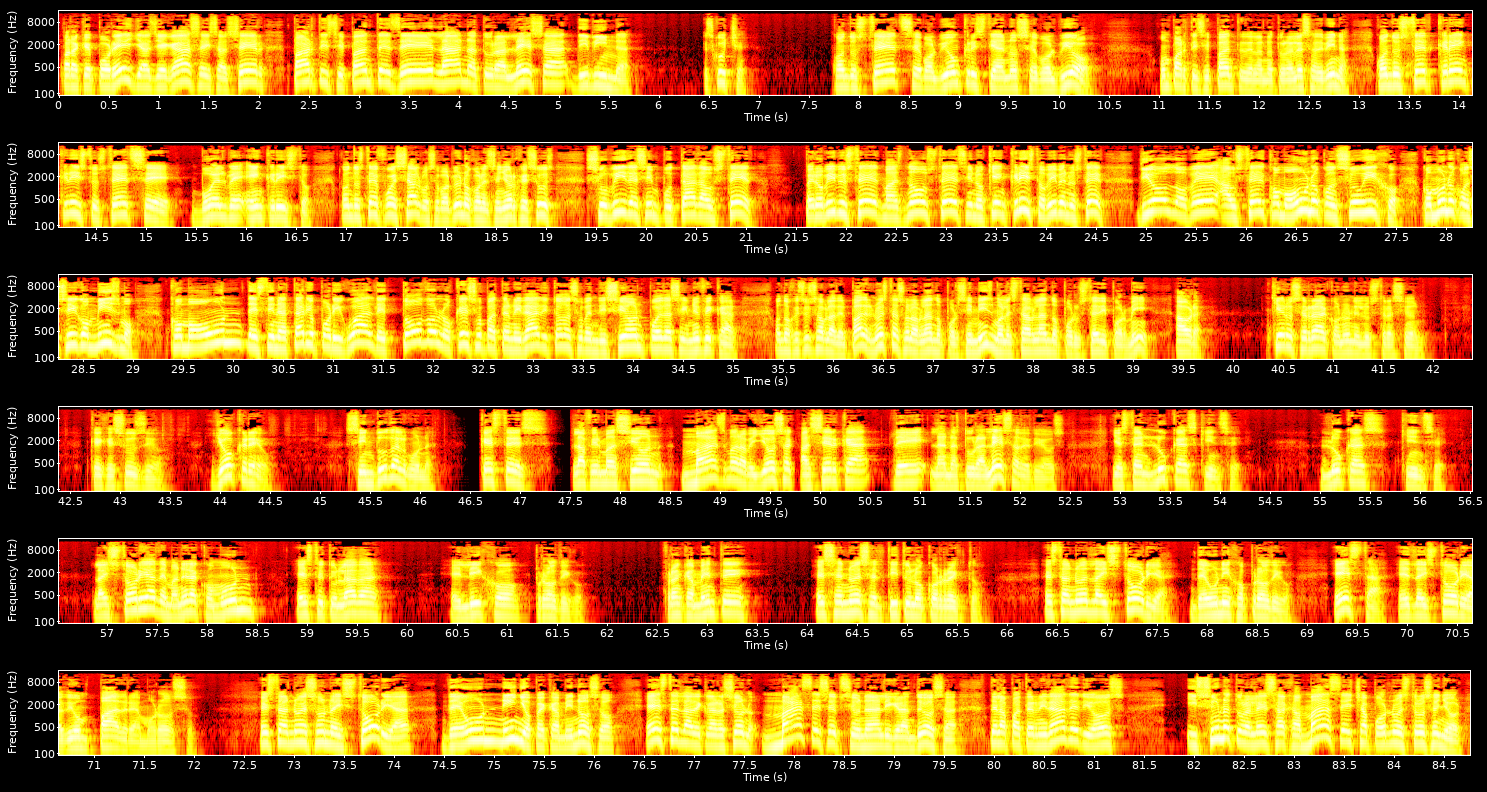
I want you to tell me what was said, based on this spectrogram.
para que por ellas llegaseis a ser participantes de la naturaleza divina. Escuche, cuando usted se volvió un cristiano, se volvió un participante de la naturaleza divina. Cuando usted cree en Cristo, usted se vuelve en Cristo. Cuando usted fue salvo, se volvió uno con el Señor Jesús. Su vida es imputada a usted. Pero vive usted, mas no usted, sino quien Cristo vive en usted. Dios lo ve a usted como uno con su Hijo, como uno consigo mismo, como un destinatario por igual de todo lo que su paternidad y toda su bendición pueda significar. Cuando Jesús habla del Padre, no está solo hablando por sí mismo, le está hablando por usted y por mí. Ahora, quiero cerrar con una ilustración que Jesús dio. Yo creo, sin duda alguna, que esta es la afirmación más maravillosa acerca de la naturaleza de Dios. Y está en Lucas 15. Lucas 15. La historia, de manera común, es titulada El Hijo Pródigo. Francamente, ese no es el título correcto. Esta no es la historia de un hijo pródigo. Esta es la historia de un padre amoroso. Esta no es una historia de un niño pecaminoso, esta es la declaración más excepcional y grandiosa de la paternidad de Dios y su naturaleza jamás hecha por nuestro Señor.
